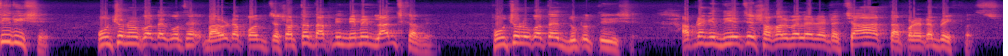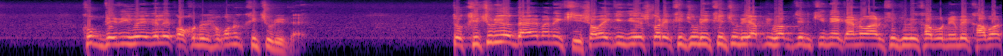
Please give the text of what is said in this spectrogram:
তিরিশে। পৌঁছানোর কথা কোথায়? বারোটা পঞ্চাশ। অর্থাৎ আপনি নেমেন লাঞ্চ খাবেন। পৌঁছলো কথায় দুটো তিরিশে। আপনাকে দিয়েছে সকালবেলার একটা চা, তারপর একটা ব্রেকফাস্ট খুব দেরি হয়ে গেলে কখনো কখনো খিচুড়ি দেয়। তো খিচুড়িও দেয় মানে কি? সবাইকে জিজ্ঞেস করে, খিচুড়ি খিচুড়ি, আপনি ভাবছেন কিনে কেন আর খিচুড়ি খাব, নেবে খাবার?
